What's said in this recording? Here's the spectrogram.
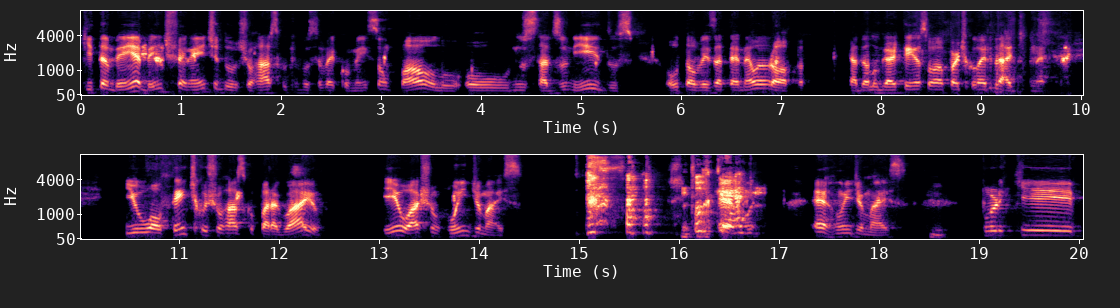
que também é bem diferente do churrasco que você vai comer em São Paulo ou nos Estados Unidos ou talvez até na Europa. Cada lugar tem a sua particularidade, né? E o autêntico churrasco paraguaio, eu acho ruim demais. Por quê? É ruim, é ruim demais. Porque,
